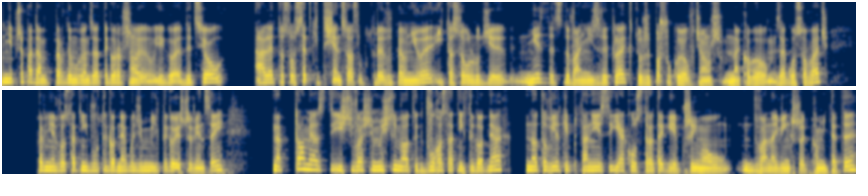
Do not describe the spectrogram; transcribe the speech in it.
nie przepadam, prawdę mówiąc, za tegoroczną jego edycją, ale to są setki tysięcy osób, które wypełniły i to są ludzie niezdecydowani zwykle, którzy poszukują wciąż na kogo zagłosować. Pewnie w ostatnich dwóch tygodniach będziemy mieli tego jeszcze więcej. Natomiast jeśli właśnie myślimy o tych dwóch ostatnich tygodniach, no to wielkie pytanie jest, jaką strategię przyjmą dwa największe komitety.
